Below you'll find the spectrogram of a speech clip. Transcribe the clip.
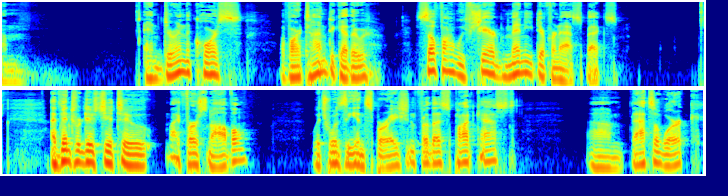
Um, and during the course of our time together, so far we've shared many different aspects. I've introduced you to my first novel, which was the inspiration for this podcast. Um, that's a work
